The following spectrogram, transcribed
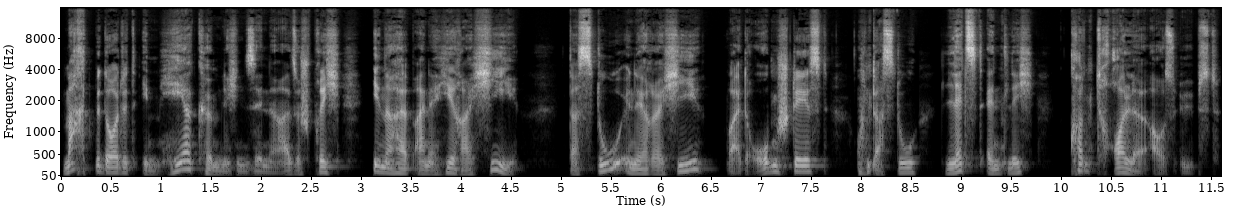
Macht bedeutet im herkömmlichen Sinne, also sprich innerhalb einer Hierarchie, dass du in der Hierarchie weiter oben stehst und dass du letztendlich Kontrolle ausübst.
